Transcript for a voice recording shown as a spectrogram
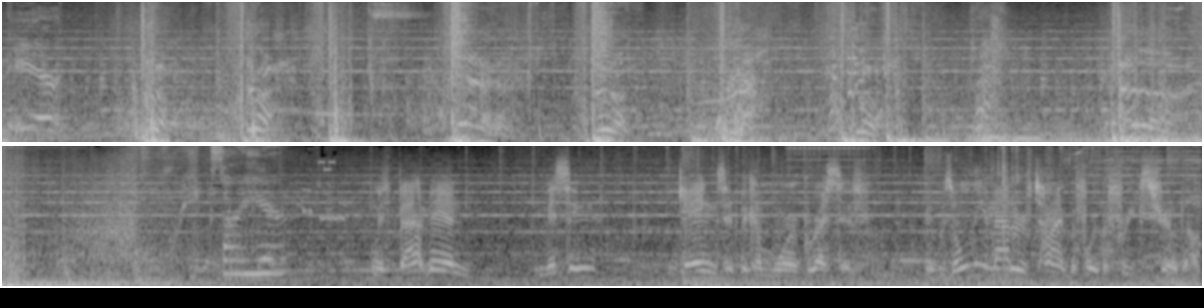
What's here? Freaks are here? With Batman missing, gangs had become more aggressive. It was only a matter of time before the freaks showed up.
